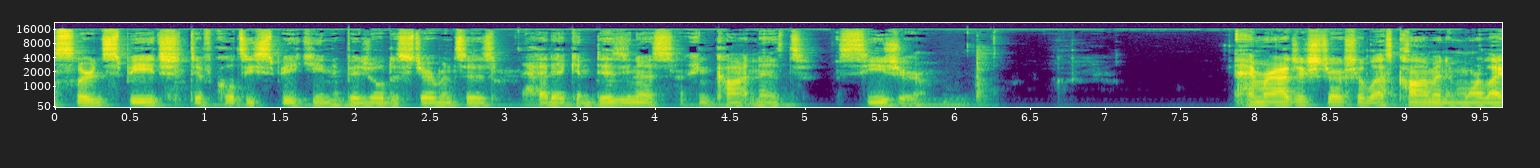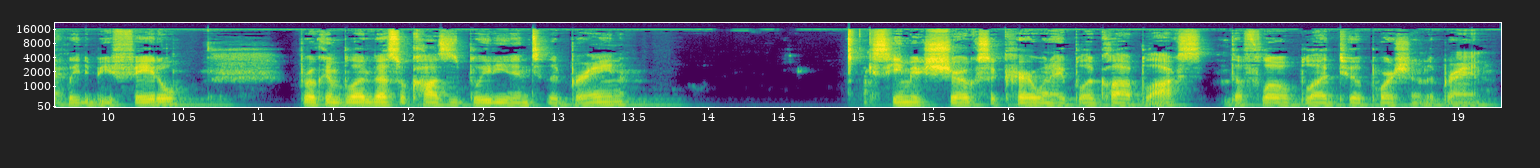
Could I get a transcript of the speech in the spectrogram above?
slurred speech, difficulty speaking, visual disturbances, headache and dizziness, incontinence, seizure. Hemorrhagic strokes are less common and more likely to be fatal. Broken blood vessel causes bleeding into the brain. Ischemic strokes occur when a blood clot blocks the flow of blood to a portion of the brain.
